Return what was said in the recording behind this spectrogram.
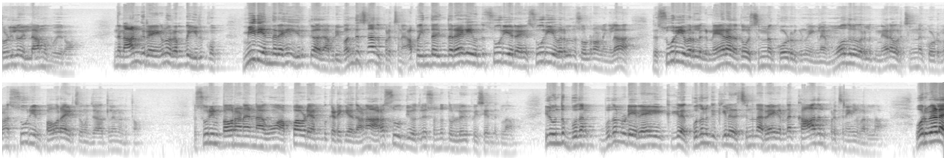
தொழிலோ இல்லாமல் போயிடும் இந்த நான்கு ரேகைகளும் ரொம்ப இருக்கும். மீதி எந்த ரேகையும் இருக்காது. அப்படி வந்துச்சுன்னா அது பிரச்சனை. அப்போ இந்த இந்த ரேகை வந்து சூரிய ரேகை சூரிய விரல்னு சொல்கிறோம் இல்லைங்களா? இந்த சூரிய விரலுக்கு நேராக அந்த ஒரு சின்ன கோடு இருக்குன்னு வைங்களேன். மோதிர விரலுக்கு நேராக ஒரு சின்ன கோடு இருக்குன்னா சூரியன் பவர் ஆகிடுச்சு உங்கள் ஜாதத்துலன்னு அர்த்தம். இப்போ சூரியன் பவரான என்ன ஆகும்? அப்பாவுடைய அன்பு கிடைக்காது. ஆனால் அரசு உத்தியோகத்திலே சொந்த தொழிலே போய் சேர்ந்துக்கலாம். இது வந்து புதன். புதனுடைய ரேகைக்கு கீழே புதனுக்கு கீழே சின்னதாக ரேகை இருந்தால் காதல் பிரச்சனைகள் வரலாம். ஒருவேளை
